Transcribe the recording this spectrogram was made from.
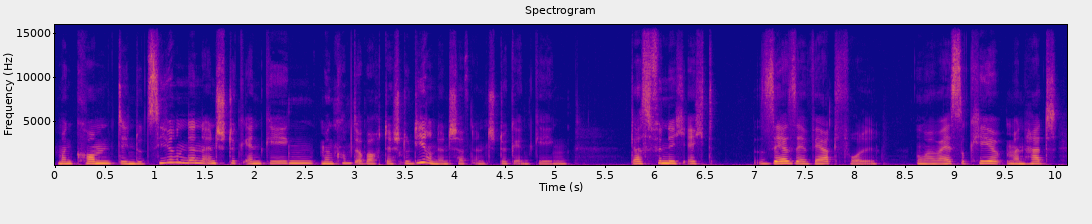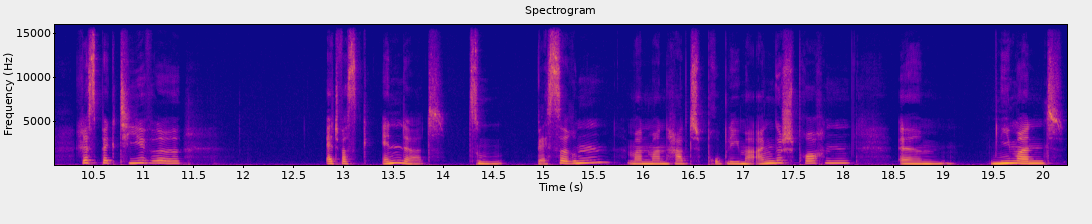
man kommt den Dozierenden ein Stück entgegen, man kommt aber auch der Studierendenschaft ein Stück entgegen. Das finde ich echt sehr, sehr wertvoll. Und man weiß, okay, man hat respektive etwas geändert zum Besseren. Man, man hat Probleme angesprochen. Ähm, niemand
